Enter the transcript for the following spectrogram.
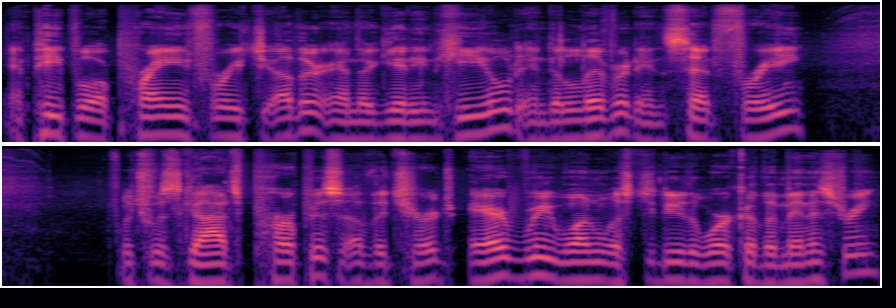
and people are praying for each other and they're getting healed and delivered and set free, which was God's purpose of the church. Everyone was to do the work of the ministry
